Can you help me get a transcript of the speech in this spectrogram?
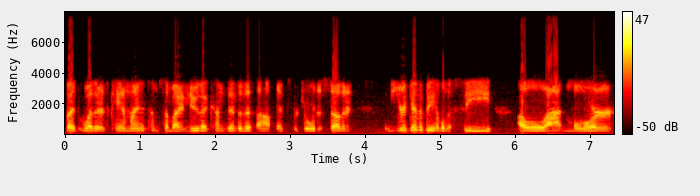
But whether it's Cam Ransom, somebody new that comes into this offense for Georgia Southern, you're going to be able to see a lot more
